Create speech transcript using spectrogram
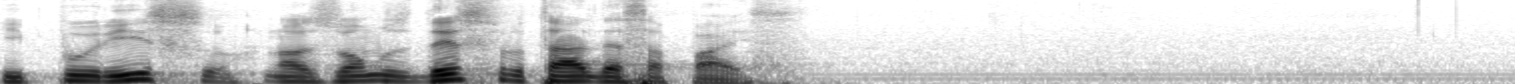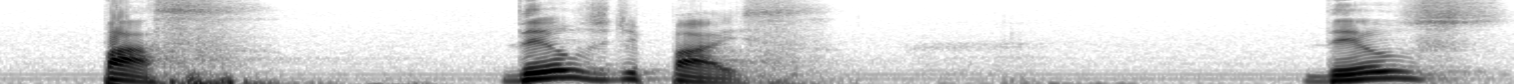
E por isso nós vamos desfrutar dessa paz. Paz. Deus de paz. Deus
